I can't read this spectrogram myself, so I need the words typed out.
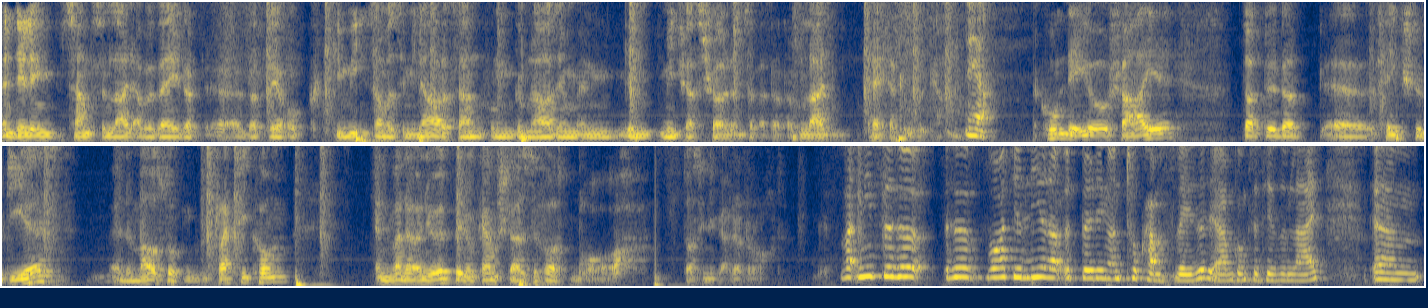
In Dilling sind es leid aber wei, dass, äh, dass der auch gemeinsame Seminare sind vom Gymnasium in Gemeinschaftsschule und so weiter. Das leid Täter kann. Ja. Kunde ja schei, dass du das äh, fake studierst, in dem Ausdruck ein Praktikum, und wenn du in die Ausbildung kommst, stellst du fast, boah, das ist nicht geil drauf. Was nicht so hör, hör Wort ihr Lehrer Utbildung und Tuckamswese, der haben guckt das hier so leid. Ähm,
